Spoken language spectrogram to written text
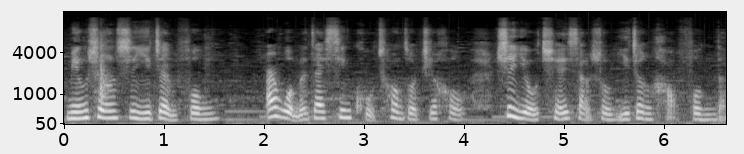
名声是一阵风，而我们在辛苦创作之后是有权享受一阵好风的。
